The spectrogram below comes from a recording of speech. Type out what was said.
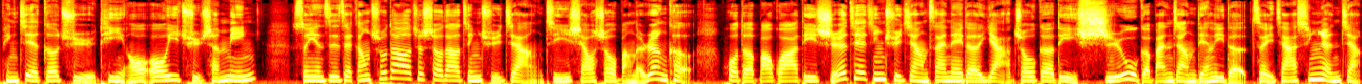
凭借歌曲《T O O》一曲成名。孙燕姿在刚出道就受到金曲奖及销售榜的认可，获得包括第十二届金曲奖在内的亚洲各地十五个颁奖典礼的最佳新人奖。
